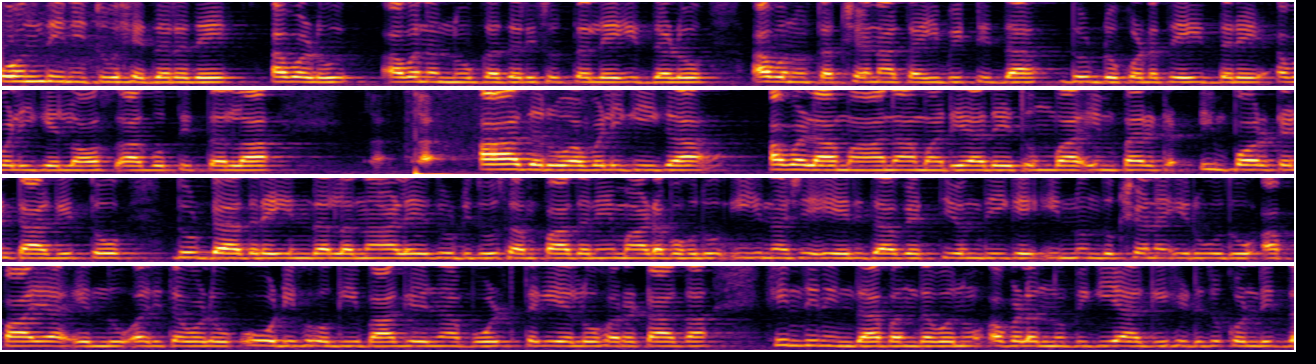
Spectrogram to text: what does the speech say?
ಒಂದಿನಿತು ಹೆದರದೆ ಅವಳು ಅವನನ್ನು ಗದರಿಸುತ್ತಲೇ ಇದ್ದಳು. ಅವನು ತಕ್ಷಣ ಕೈ ಬಿಟ್ಟಿದ್ದ ದುಡ್ಡು ಕೊಡದೇ ಇದ್ದರೆ ಅವಳಿಗೆ ಲಾಸ್ ಆಗುತ್ತಿತ್ತಲ್ಲ. ಆದರೂ ಅವಳಿಗೀಗ ಅವಳ ಮಾನ ಮರ್ಯಾದೆ ತುಂಬ ಇಂಪಾರ್ಟ್ ಇಂಪಾರ್ಟೆಂಟ್ ಆಗಿತ್ತು. ದುಡ್ಡಾದರೆ ಇಂದಲ್ಲ ನಾಳೆ ದುಡಿದು ಸಂಪಾದನೆ ಮಾಡಬಹುದು. ಈ ನಶೆ ಏರಿದ ವ್ಯಕ್ತಿಯೊಂದಿಗೆ ಇನ್ನೊಂದು ಕ್ಷಣ ಇರುವುದು ಅಪಾಯ ಎಂದು ಅರಿತವಳು. ಓಡಿ ಹೋಗಿ ಬಾಗಿಲಿನ ಬೋಲ್ಟ್ ತೆಗೆಯಲು ಹೊರಟಾಗ ಹಿಂದಿನಿಂದ ಬಂದವನು ಅವಳನ್ನು ಬಿಗಿಯಾಗಿ ಹಿಡಿದುಕೊಂಡಿದ್ದ.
